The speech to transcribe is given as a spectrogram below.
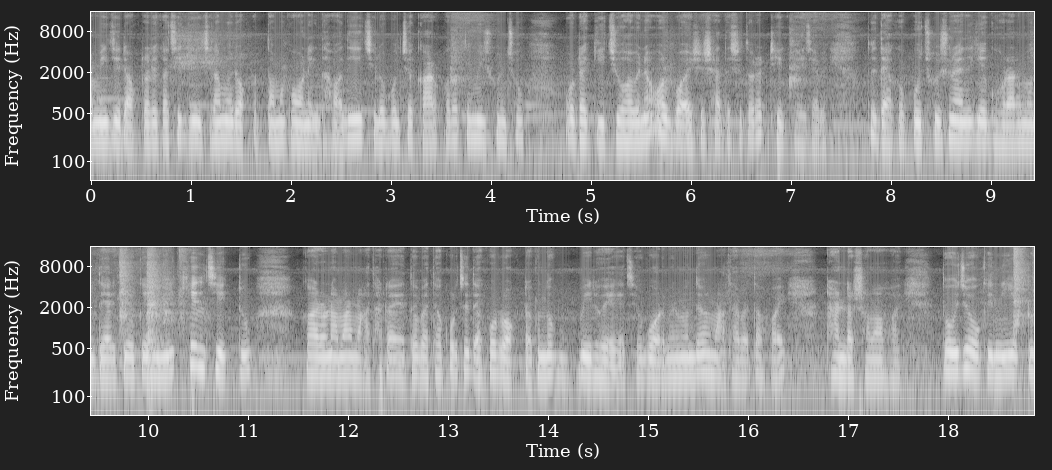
আমি যে ডক্টরের কাছে গিয়েছিলাম, ওই ডক্টর তো আমাকে অনেক ধাওয়া দিয়েছিল, বলছে, কার কথা তুমি শুনছো? ওটা কিছু হবে না, ওর বয়সের সাথে সাথে ওরা ঠিক হয়ে যাবে। তো দেখো পুচকুসোনা এদিকে ঘোড়ার মধ্যে আর কি ওকে নিয়ে খেলছি একটু। কারণ আমার মাথাটা এত ব্যথা করছে, দেখো রক্তটা কিন্তু বের হয়ে গেছে, গরমের মধ্যে আমার মাথা ব্যথা হয়, ঠান্ডার সময় হয়। তো ওই যে ওকে নিয়ে একটু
